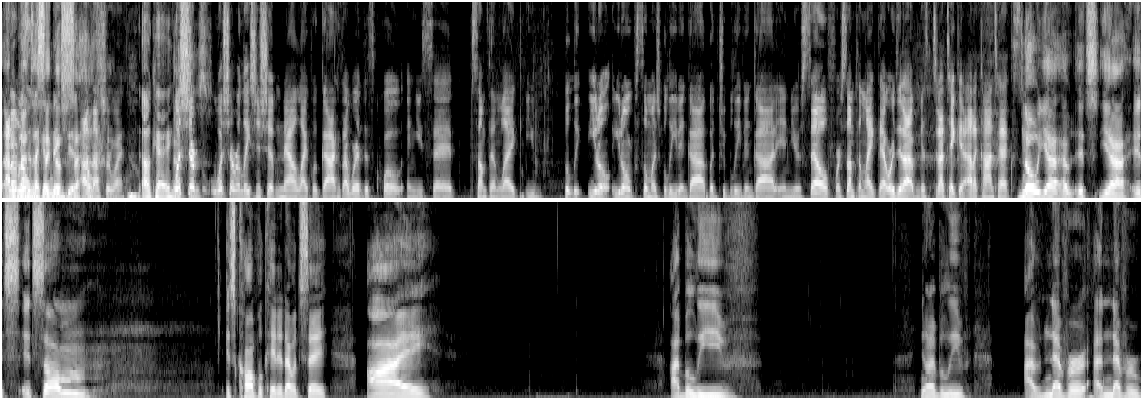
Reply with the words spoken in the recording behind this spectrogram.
I don't know. Adventist Like a thing, big that's just deal. a I'm not health sure thing. why. okay? What's your just- What's your relationship now like with God? Because I read this quote and you said something like you believe you don't you don't so much believe in God, but you believe in God in yourself or something like that. Or did I miss? Did I take it out of context? No, yeah, uh, it's yeah, it's it's um, it's complicated. I would say, I I believe. You know, what I believe. I've never, I never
